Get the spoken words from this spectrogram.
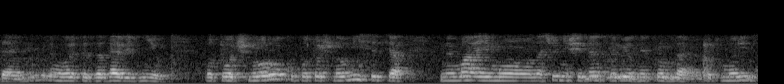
день, ми будемо говорити за 9 днів поточного року, поточного місяця, ми маємо на сьогоднішній день серйозні проблеми. Тобто ріст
